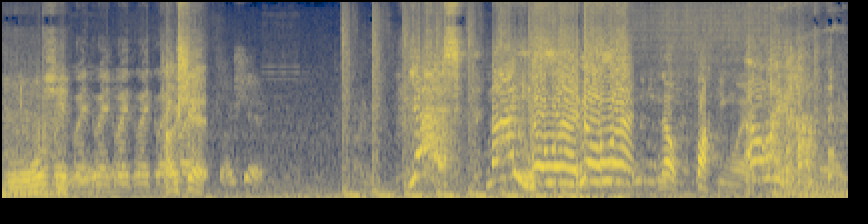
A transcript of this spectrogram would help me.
Oh shit. Wait, wait, wait, wait, wait. Oh wait. shit. Yes! Nice! No way, no way! No fucking way. Oh my god!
